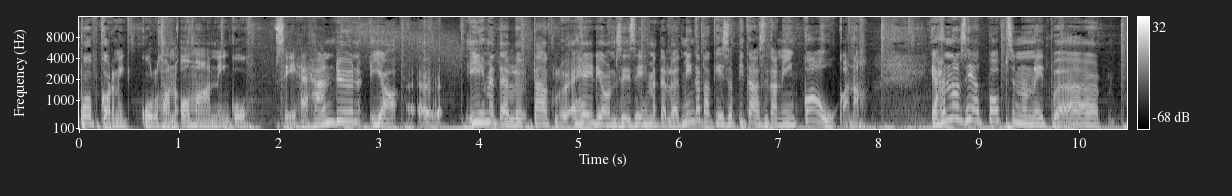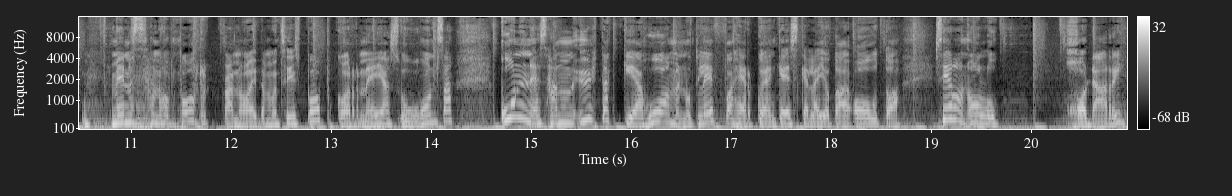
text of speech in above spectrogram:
popcornikulhon omaan niinku, siihen händyyn ja äh, ihmetellyt, tää Heidi on siis ihmetellyt, että minkä takia se pitää sitä niin kaukana. Ja hän on sieltä popsinut niitä, äh, mennä sanoa porkkanoita, mutta siis popcorneja suuhunsa. Kunnes hän on yhtäkkiä huomannut leffaherkkujen keskellä jotain outoa. Siellä on ollut hodari,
